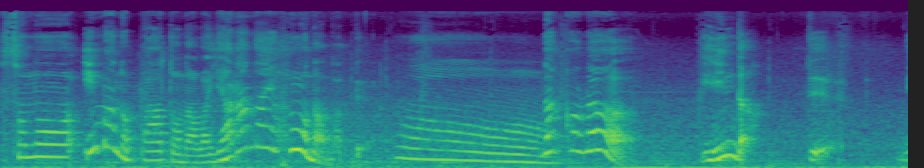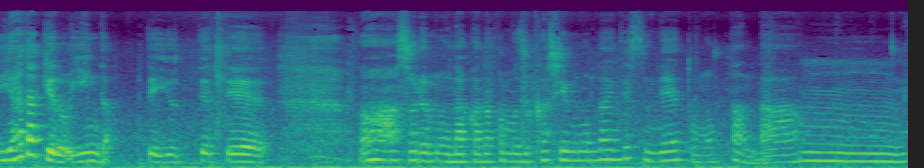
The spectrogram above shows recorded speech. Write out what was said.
その今のパートナーはやらない方なんだって。あだからいいんだって。嫌だけどいいんだって言っててああそれもなかなか難しい問題ですねと思ったんだ。うー、ん。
